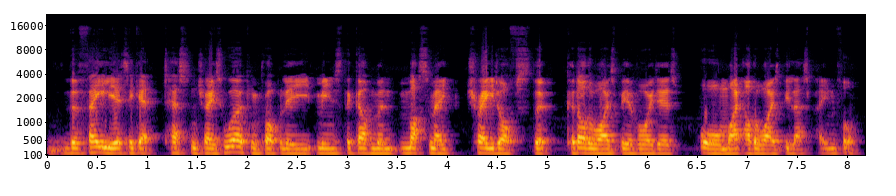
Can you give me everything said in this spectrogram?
The failure to get test and trace working properly means the government must make trade offs that could otherwise be avoided or might otherwise be less painful.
